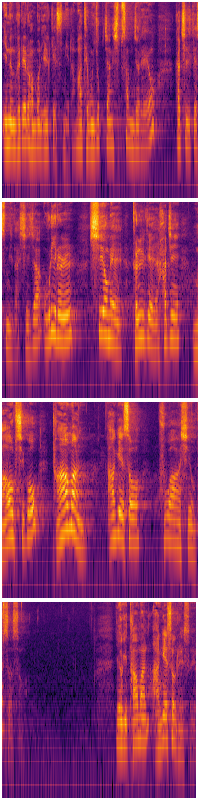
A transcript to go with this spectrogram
있는 그대로 한번 읽겠습니다. 마태복음 6장 13절에요. 같이 읽겠습니다. 시작. 우리를 시험에 들게 하지 마옵시고 다만 악에서 구하시옵소서. 여기 다만 악에서 그랬어요.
